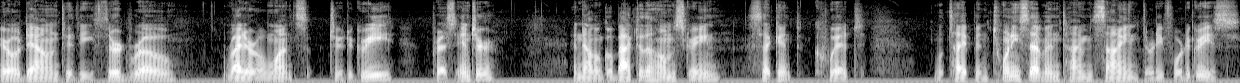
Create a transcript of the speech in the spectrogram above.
arrow down to the third row, right arrow once to degree, press enter, and now we'll go back to the home screen, second, quit, we'll type in 27 times sine 34 degrees.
